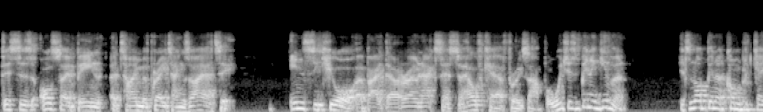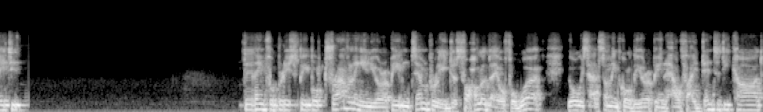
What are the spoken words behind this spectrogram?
this has also been a time of great anxiety, insecure about their own access to healthcare, for example, which has been a given. It's not been a complicated the same for British people traveling in Europe, even temporarily, just for holiday or for work. You always had something called the European Health Identity Card,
